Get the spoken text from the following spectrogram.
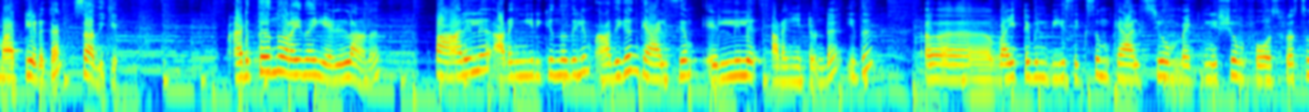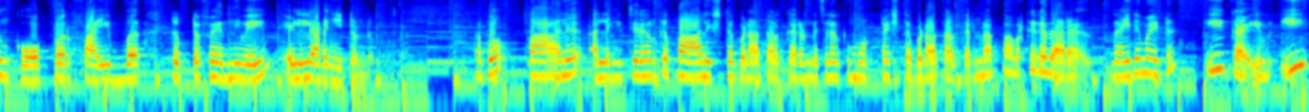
മാറ്റിയെടുക്കാൻ സാധിക്കും. അടുത്തതെന്ന് പറയുന്നത് എള്ളാണ്. പാലിൽ അടങ്ങിയിരിക്കുന്നതിലും അധികം കാൽസ്യം എള്ളിൽ അടങ്ങിയിട്ടുണ്ട്. ഇത് വൈറ്റമിൻ ബി സിക്സും കാൽസ്യവും മഗ്നീഷ്യവും ഫോസ്ഫറസും കോപ്പർ ഫൈബർ ട്രിപ്റ്റോഫ എന്നിവയും എള്ളിൽ അടങ്ങിയിട്ടുണ്ട്. അപ്പോൾ പാൽ അല്ലെങ്കിൽ ചിലർക്ക് പാൽ ഇഷ്ടപ്പെടാത്ത ആൾക്കാരുണ്ട് ചിലർക്ക് മുട്ട ഇഷ്ടപ്പെടാത്ത ആൾക്കാരുണ്ട് അപ്പോൾ അവർക്കൊക്കെ ധാരാ ധൈര്യമായിട്ട് ഈ ഈ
